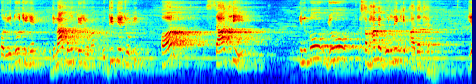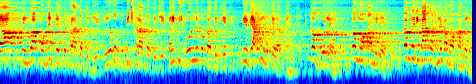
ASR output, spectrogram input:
और ये दो चीज़ें, दिमाग बहुत तेज होगा, बुद्धि तेज होगी, और साथ ही इनको जो सभा में बोलने की आदत है, या इनको आप पब्लिक प्लेस पर खड़ा कर दीजिए, लोगों के बीच खड़ा कर दीजिए, कहीं कुछ बोलने को कर दीजिए तो ये व्याकुल होते रहते हैं कब बोलें, कब मौका मिले कब मेरी बात रखने का मौका मिले?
